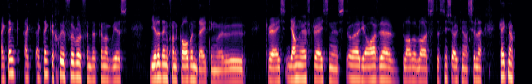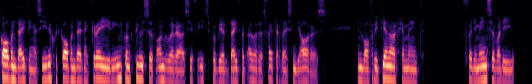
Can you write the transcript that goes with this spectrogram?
Ek dink ek ek dink 'n goeie voorbeeld van dit kan ook wees die hele ding van carbon dating waar hoe creation young earth creationist oor die aarde bla bla bla is- dis nie so oud dan sê hulle kyk na carbon dating as hierdie goed carbon dan kry hierdie inconclusive antwoorde as jy vir iets probeer date wat ouer as 50000 jaar is en waarvoor die teenargument vir die mense wat die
